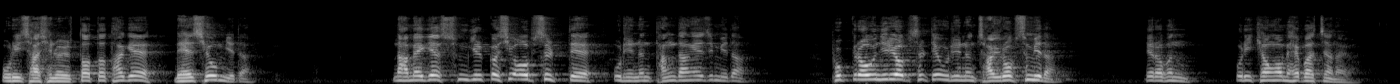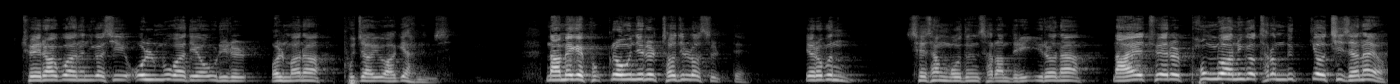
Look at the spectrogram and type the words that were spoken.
우리 자신을 떳떳하게 내세웁니다. 남에게 숨길 것이 없을 때 우리는 당당해집니다. 부끄러운 일이 없을 때 우리는 자유롭습니다. 여러분, 우리 경험해 봤잖아요. 죄라고 하는 것이 올무가 되어 우리를 얼마나 부자유하게 하는지. 남에게 부끄러운 일을 저질렀을 때, 여러분, 세상 모든 사람들이 일어나 나의 죄를 폭로하는 것처럼 느껴지잖아요.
